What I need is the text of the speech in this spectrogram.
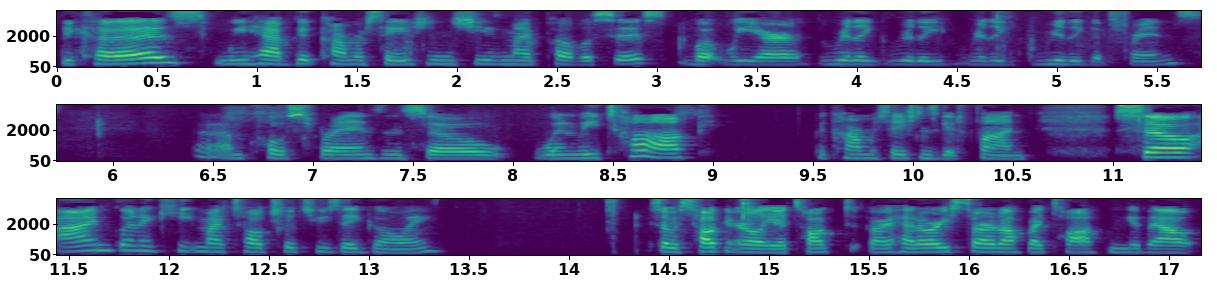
because we have good conversations. She's my publicist, but we are really, really, really, really good friends, um, close friends. And so when we talk, the conversations get fun. So I'm going to keep my talk show Tuesday going. So I was talking earlier. I talked. I had already started off by talking about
